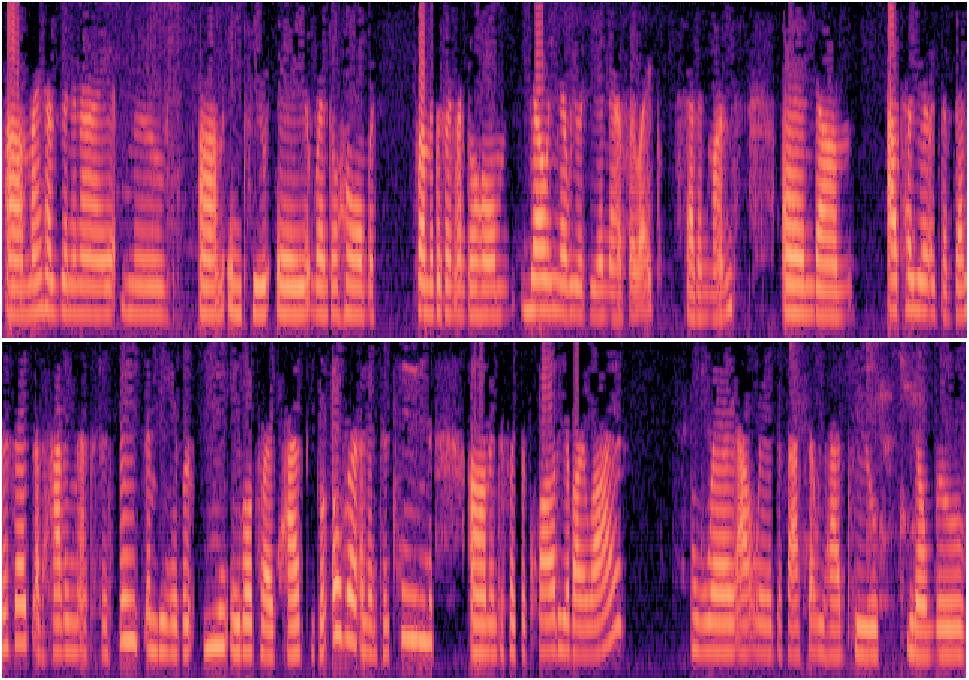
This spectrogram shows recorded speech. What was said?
Um, my husband and I moved um, into a rental home from a different rental home, knowing that we would be in there for like seven months. And um, I'll tell you like the benefits of having the extra space and being able being able to like have people over and entertain, um, and just like the quality of our lives way outweighed the fact that we had to, you know, move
